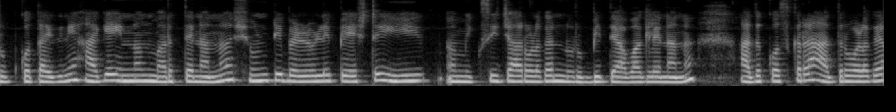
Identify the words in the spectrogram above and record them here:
ರುಬ್ಕೋತಾ ಇದ್ದೀನಿ. ಹಾಗೆ ಇನ್ನೊಂದು ಮರೆತೆ ನಾನು ಶುಂಠಿ, ಬೆಳ್ಳುಳ್ಳಿ ಪೇಸ್ಟ್ ಈ ಮಿಕ್ಸಿ ಜಾರ್ ಒಳಗೆ ರುಬ್ಬಿದ್ದೆ ಆವಾಗಲೇ ನಾನು. ಅದಕ್ಕೋಸ್ಕರ ಅದ್ರೊಳಗೆ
